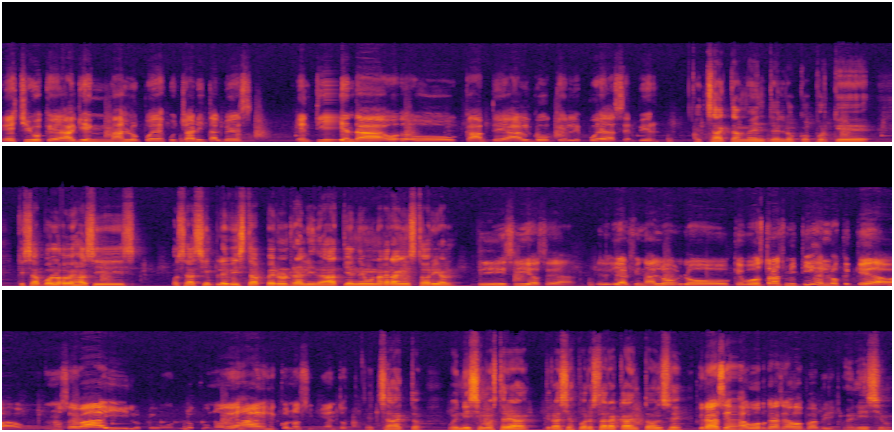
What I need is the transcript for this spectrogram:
es chivo que alguien más lo pueda escuchar y tal vez entienda o, o, capte algo que le pueda servir. Exactamente, loco, porque quizás vos lo ves así, o sea, a simple vista, pero en realidad tiene una gran historia. Sí, sí, o sea, y, al final lo, lo, que vos transmitís es lo que queda, ¿va? Uno se va y lo que, lo que uno deja es el conocimiento. Exacto, buenísimo Estrella, gracias por estar acá entonces. Gracias a vos, gracias a vos papi. Buenísimo,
